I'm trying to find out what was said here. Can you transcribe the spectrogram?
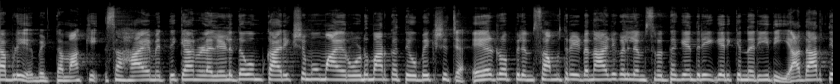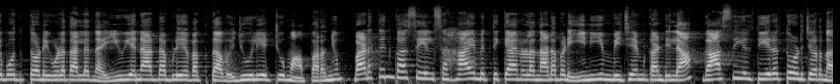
W വ്യക്തമാക്കി. സഹായം എത്തിക്കാനുള്ള ലളിതവും കാര്യക്ഷമവുമായ റോഡ് മാർഗത്തെ ഉപേക്ഷിച്ച് എയർ ഡ്രോപ്പിലും സമുദ്ര ഇടനാഴികളിലും ശ്രദ്ധ കേന്ദ്രീകരിക്കുന്ന രീതി യാഥാർത്ഥ്യബോധത്തോടെയുള്ളതല്ലെന്ന് യു എൻ ആർ ഡബ്ല്യു വക്താവ് ജൂലിയറ്റ് ടുമ പറഞ്ഞു. വടക്കൻ ഗാസയിൽ സഹായമെത്തിക്കാനുള്ള നടപടി ഇനിയും വിജയം കണ്ടില്ല. ഗാസയിൽ തീരത്തോട് ചേർന്ന്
